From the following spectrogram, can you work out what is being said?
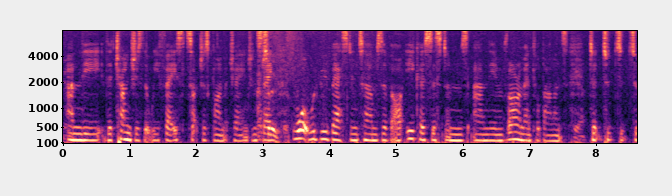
Yeah. and the, the challenges that we face, such as climate change, and Absolutely. what would be best in terms of our ecosystems and the environmental balance Yeah. to, to, to, to,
